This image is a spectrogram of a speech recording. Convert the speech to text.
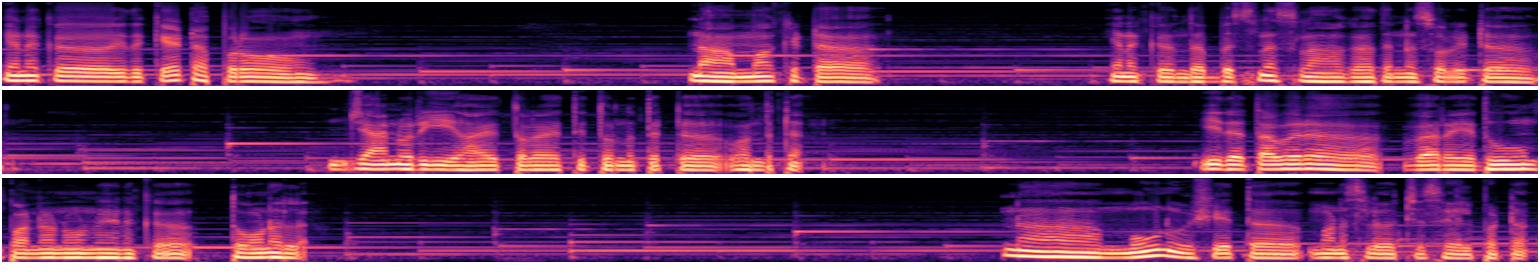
எனக்கு இது கேட்ட அப்புறம் நான் அம்மா கிட்ட எனக்கு இந்த பிஸ்னஸ்லாம் ஆகாதுன்னு சொல்லிட்டு ஜான்வரி ஆயிரத்தி தொள்ளாயிரத்தி தொண்ணூத்தெட்டு வந்துட்டேன். இதை தவிர வேறு எதுவும் பண்ணணும்னு எனக்கு தோணலை. நான் மூணு விஷயத்த மனசில் வச்சு செயல்பட்டேன்.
